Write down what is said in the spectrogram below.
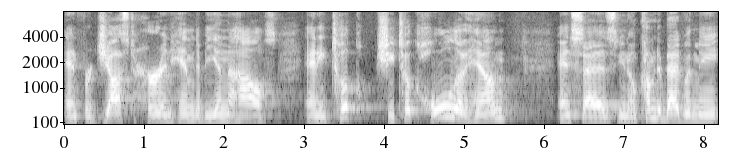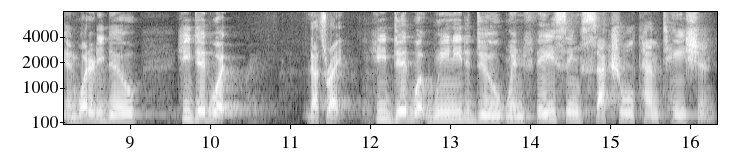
and for just her and him to be in the house. And he took she took hold of him and says, You know, come to bed with me. And what did he do? He did what, that's right. He did what we need to do when facing sexual temptation.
